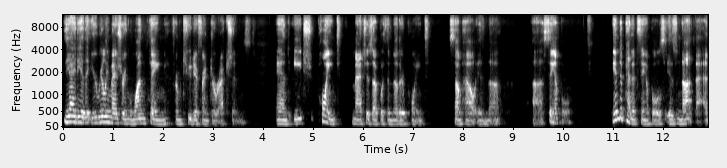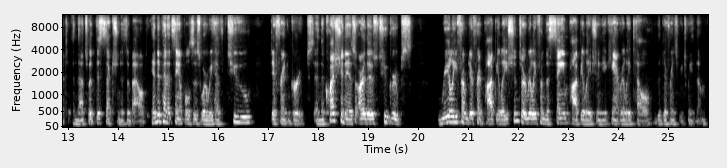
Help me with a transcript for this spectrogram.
The idea that you're really measuring one thing from two different directions, and each point matches up with another point somehow in the uh, sample. Independent samples is not that, and that's what this section is about. Independent samples is where we have two different groups. And the question is, are those two groups really from different populations or really from the same population? You can't really tell the difference between them.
